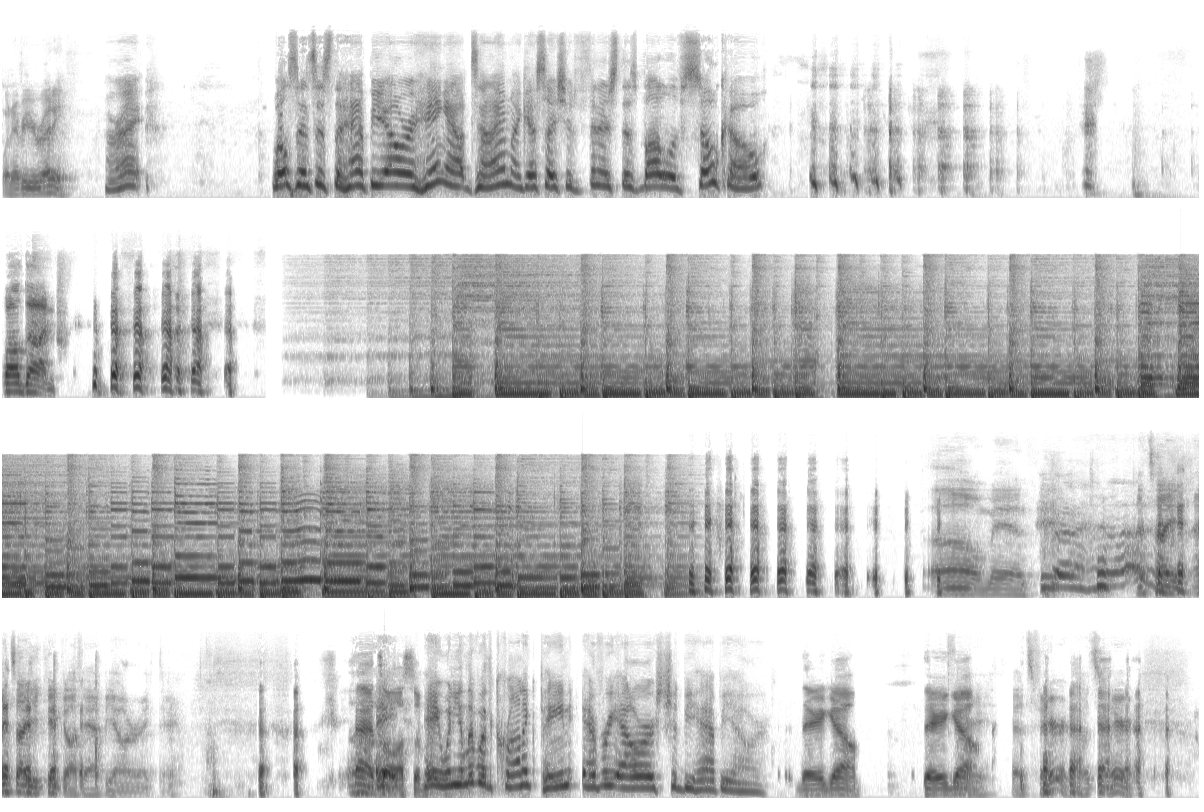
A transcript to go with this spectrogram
Whenever you're ready. All right. Well, since it's the happy hour hangout time, I guess I should finish this bottle of SoCo. well done. oh man, that's how you, that's how you kick off happy hour right there. That's hey, awesome. Hey, when you live with chronic pain, every hour should be happy hour. There you go. There you go. That's fair. That's fair.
